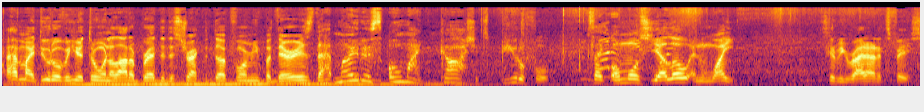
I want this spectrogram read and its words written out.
I have my dude over here throwing a lot of bread to distract the duck for me, but there is that Midas. Oh my gosh, it's beautiful. It's like almost yellow and white. It's gonna be right on its face.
